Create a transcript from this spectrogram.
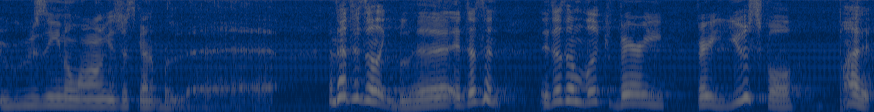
oozing along, it's just kind of blah. And that doesn't like blah, it doesn't it doesn't look very very useful, but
